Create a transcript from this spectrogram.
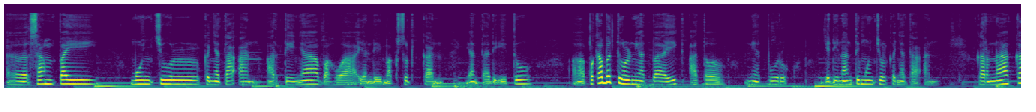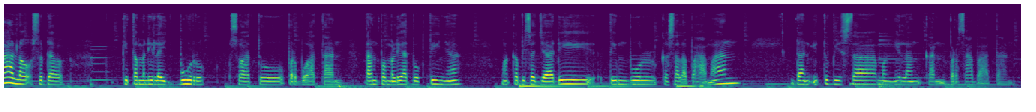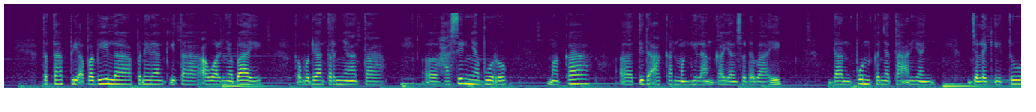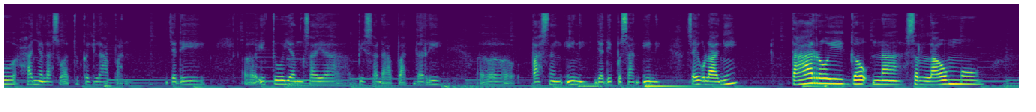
Uh, sampai muncul kenyataan artinya bahwa yang dimaksudkan yang tadi itu apakah betul niat baik atau niat buruk. Jadi nanti muncul kenyataan. Karena kalau sudah kita menilai buruk suatu perbuatan tanpa melihat buktinya maka bisa jadi timbul kesalahpahaman dan itu bisa menghilangkan persahabatan. Tetapi apabila penilaian kita awalnya baik, kemudian ternyata e, hasilnya buruk, maka e, tidak akan menghilangkan yang sudah baik dan pun kenyataan yang jelek itu hanyalah suatu kehilapan. Jadi e, itu yang saya bisa dapat dari uh, pasang ini jadi pesan ini. Saya ulangi taroi gauna selaumo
